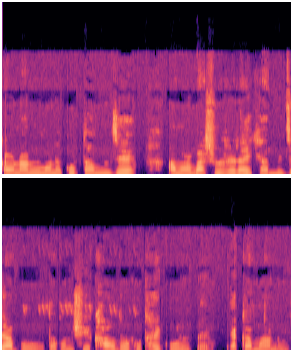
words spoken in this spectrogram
কারণ আমি মনে করতাম যে, আমার বাসুরে রাইখে আমি যাব, তখন সে খাওয়া দাওয়া কোথায় করবে? একা মানুষ।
